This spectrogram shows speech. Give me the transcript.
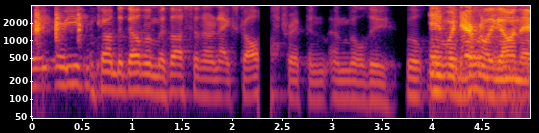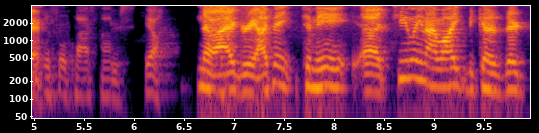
or, or, you can come to Dublin with us on our next golf trip, and, and we'll do. We'll, and we're definitely going there. Wonderful pastimes. Yeah. No, I agree. I think to me, uh, Teeling I like because they're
